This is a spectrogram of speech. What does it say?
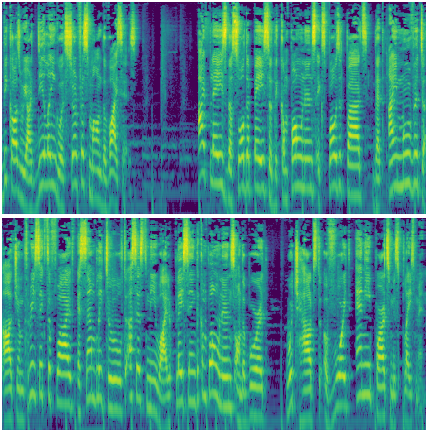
because we are dealing with surface mount devices. I place the solder paste to the components exposed pads that I move to Altium 365 assembly tool to assist me while placing the components on the board, which helps to avoid any parts misplacement.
